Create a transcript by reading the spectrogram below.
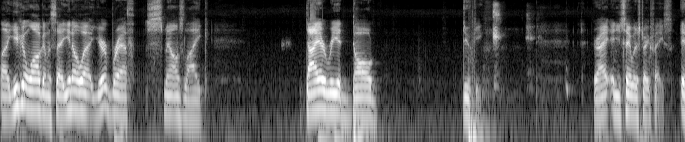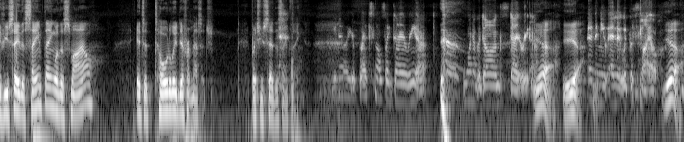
like you can walk them and say, you know what, your breath smells like diarrhea dog dookie. right? And you say it with a straight face. If you say the same thing with a smile, it's a totally different message. But you said the same thing breath smells like diarrhea. One of a dog's diarrhea. Yeah, yeah. And then you end it with a smile. Yeah.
